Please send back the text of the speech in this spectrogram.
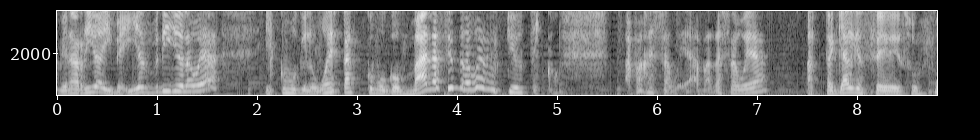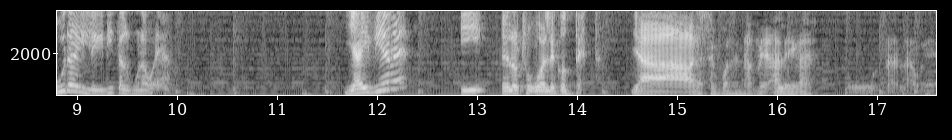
bien arriba y veía el brillo de la weá. Y es como que los weones están como con mal haciendo la weá porque estáis como, apaga esa weá, apaga esa weá. Hasta que alguien se sulfura y le grita alguna weá. Y ahí viene y el otro weón le contesta. Ya ahora se ponen a alegar. Puta la weá.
